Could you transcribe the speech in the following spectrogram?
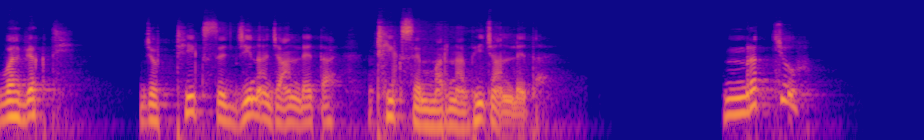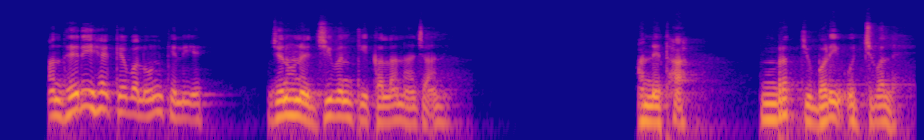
वह व्यक्ति जो ठीक से जीना जान लेता है, ठीक से मरना भी जान लेता है। मृत्यु अंधेरी है केवल उनके लिए जिन्होंने जीवन की कला ना जानी। अन्यथा मृत्यु बड़ी उज्जवल है।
